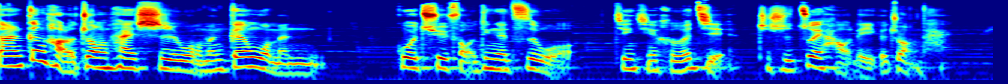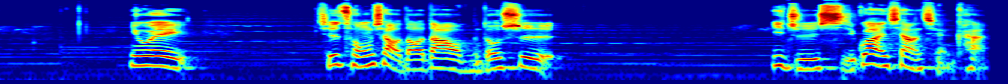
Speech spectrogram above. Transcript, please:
当然，更好的状态是我们跟我们过去否定的自我进行和解，这是最好的一个状态。因为其实从小到大，我们都是一直习惯向前看，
